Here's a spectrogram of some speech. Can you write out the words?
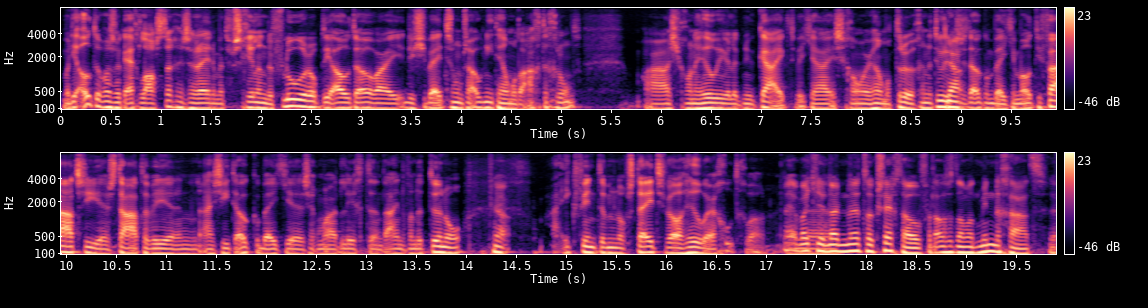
Maar die auto was ook echt lastig. En ze reden met verschillende vloeren op die auto. Waar je, dus je weet soms ook niet helemaal de achtergrond. Maar als je gewoon heel eerlijk nu kijkt, weet je, hij is gewoon weer helemaal terug. En natuurlijk Ja. is het ook een beetje motivatie. Hij staat er weer en hij ziet ook een beetje zeg maar, het licht aan het einde van de tunnel. Ja. Maar ik vind hem nog steeds wel heel erg goed gewoon. Ja, En, wat je eh, nou net ook zegt over, als het dan wat minder gaat, eh,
